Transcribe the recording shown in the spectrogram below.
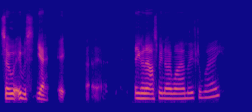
So it was, yeah. It, uh, are you going to ask me now why I moved away?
